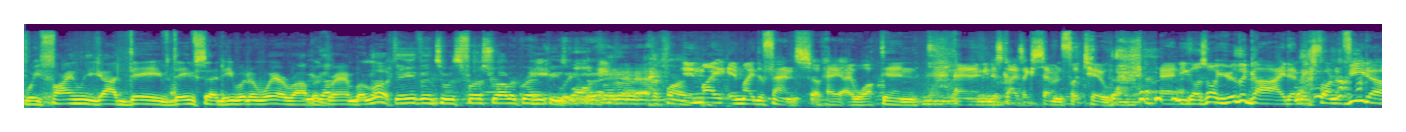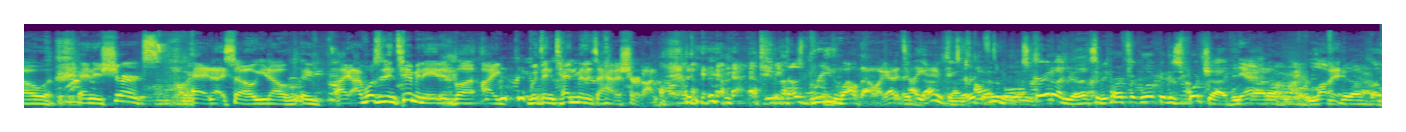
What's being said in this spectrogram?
We finally got Dave. Dave said he wouldn't wear Robert We got- Graham, but we got look, Dave into his first Robert Graham He- piece. we- We Well, converted another client. In my in my defense, okay, I walked in and I mean this guy's like seven foot two, and he goes, "Oh, you're the guy that makes fun of Vito and his shirts," and so you know, I, I wasn't intimidated, but I within ten minutes I had a shirt on. it does breathe well though, I got to tell you, does, it's it comfortable. Looks great on you. That's a perfect look with the sport jacket. You Yeah, got a, love it, you know, love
